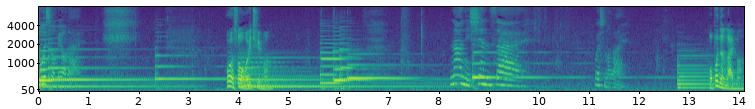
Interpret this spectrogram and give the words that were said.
你为什么没有来？我有说我会去吗？那你现在为什么来？我不能来吗？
